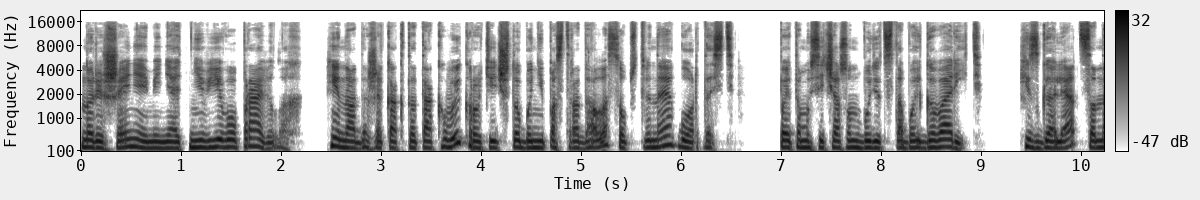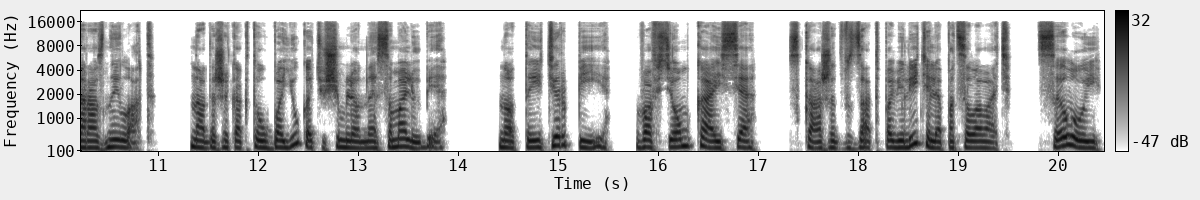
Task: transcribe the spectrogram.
Но решение менять не в его правилах. И надо же как-то так выкрутить, чтобы не пострадала собственная гордость. Поэтому сейчас он будет с тобой говорить. Изгаляться на разный лад. Надо же как-то убаюкать ущемленное самолюбие. Но ты терпи, во всем кайся. Скажет взад повелителя поцеловать. Целуй.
